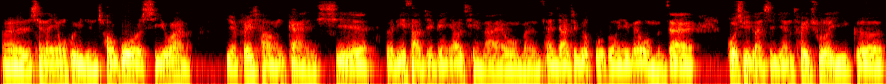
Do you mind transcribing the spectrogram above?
呃，现在用户已经超过十一万了。也非常感谢呃 Lisa 这边邀请来我们参加这个活动，因为我们在过去一段时间推出了一个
